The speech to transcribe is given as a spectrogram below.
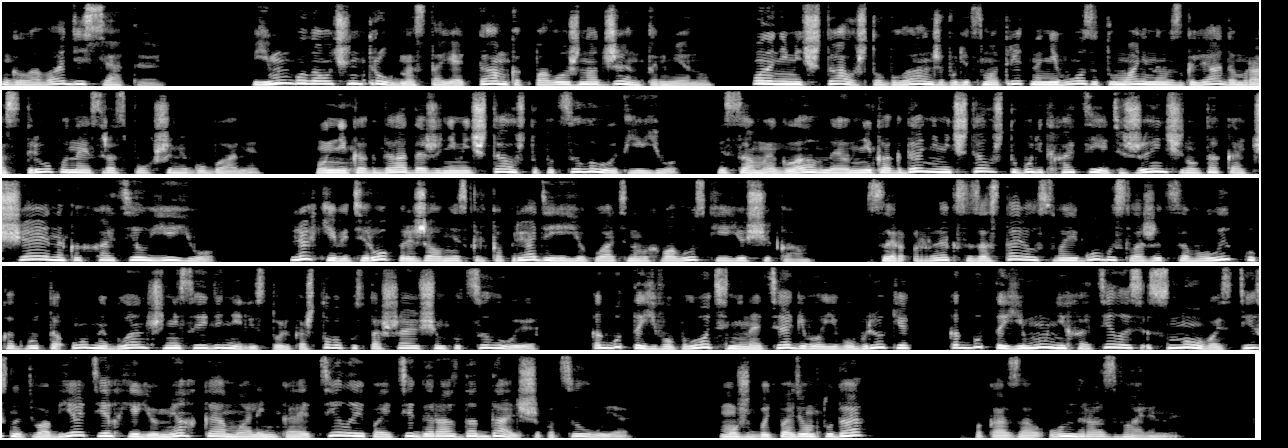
Глава десятая. Ему было очень трудно стоять там, как положено джентльмену. Он и не мечтал, что Бланш будет смотреть на него затуманенным взглядом, растрепанной с распухшими губами. Он никогда даже не мечтал, что поцелует ее. И самое главное, он никогда не мечтал, что будет хотеть женщину так отчаянно, как хотел ее. Легкий ветерок прижал несколько прядей ее платиновых волос к ее щекам. Сэр Рекс заставил свои губы сложиться в улыбку, как будто он и Бланш не соединились только что в опустошающем поцелуе, как будто его плоть не натягивала его брюки, как будто ему не хотелось снова стиснуть в объятиях ее мягкое маленькое тело и пойти гораздо дальше поцелуя. «Может быть, пойдем туда?» — показал он на развалины.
